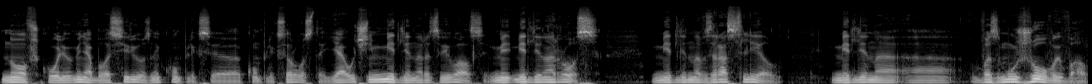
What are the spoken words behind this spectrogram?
Но в школе у меня был серьезный комплекс, э, комплекс роста. Я очень медленно развивался, ме- медленно рос, медленно взрослел, медленно э, возмужевывал,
